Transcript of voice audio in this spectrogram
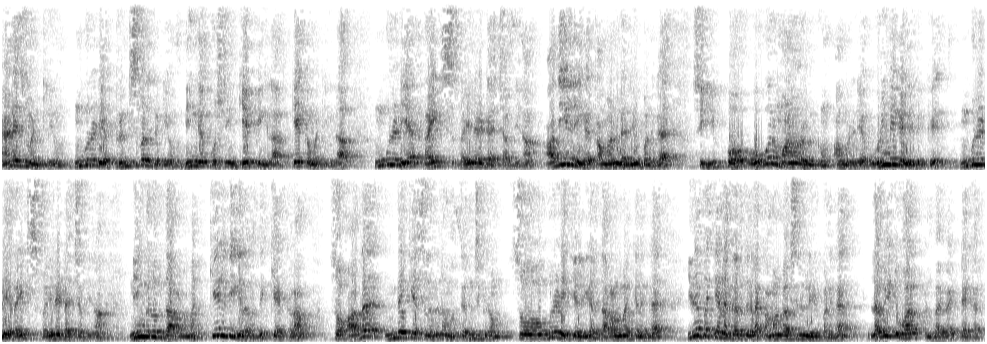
மேனேஜ்மெண்ட்லயும் உங்களுடைய பிரின்சிபல் கிட்டையும் நீங்க கொஸ்டின் கேட்பீங்களா கேட்க மாட்டீங்களா? உங்களுடைய ரைட்ஸ் வயலேட் ஆச்சு அப்படின்னா அதையும் நீங்க கமெண்ட்ல லீவ் பண்ணுங்க. ஸோ இப்போ ஒவ்வொரு மாணவர்களுக்கும் அவங்களுடைய உரிமைகள் இருக்கு. உங்களுடைய ரைட்ஸ் வயலேட் ஆச்சு அப்படின்னா நீங்களும் தாராளமா கேள்விகளை வந்து கேட்கலாம். ஸோ அதை இந்த கேஸ்ல இருந்து நம்ம தெரிஞ்சுக்கிறோம். ஸோ உங்களுடைய கேள்விகள் தாராளமா கேளுங்க. இதை பத்தியான கருத்துக்களை கமெண்ட் பாக்ஸ்ல லீவ் பண்ணுங்க. Love you to all and bye bye take care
